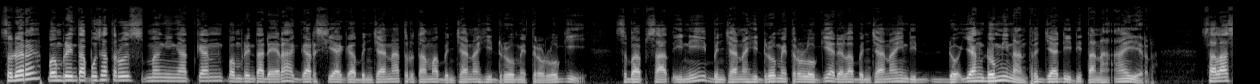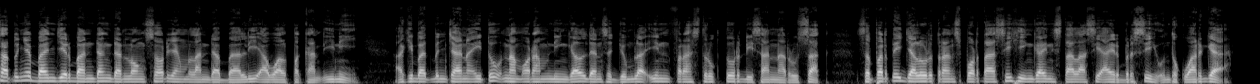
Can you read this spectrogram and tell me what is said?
Saudara, pemerintah pusat terus mengingatkan pemerintah daerah agar siaga bencana terutama bencana hidrometeorologi. Sebab saat ini bencana hidrometeorologi adalah bencana yang, di, yang dominan terjadi di tanah air. Salah satunya banjir bandang dan longsor yang melanda Bali awal pekan ini. Akibat bencana itu, enam orang meninggal dan sejumlah infrastruktur di sana rusak, seperti jalur transportasi hingga instalasi air bersih untuk warga.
